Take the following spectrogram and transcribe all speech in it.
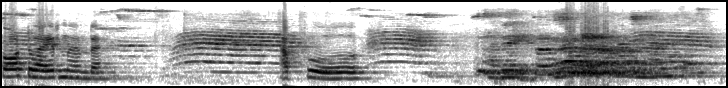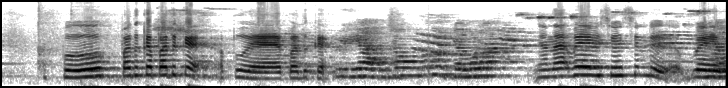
കോട്ടുമായിരുന്നു എന്താ അപ്പു. അതെ. അപ്പു. പതുക്കെ പതുക്കെ. അപ്പുവേ പതുക്കെ. ഞാൻ വേവിച്ച് വെച്ചിട്ടുണ്ട്. വേവ്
